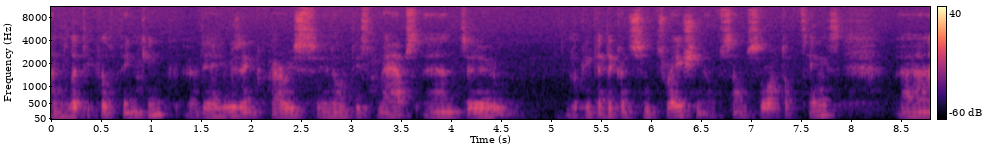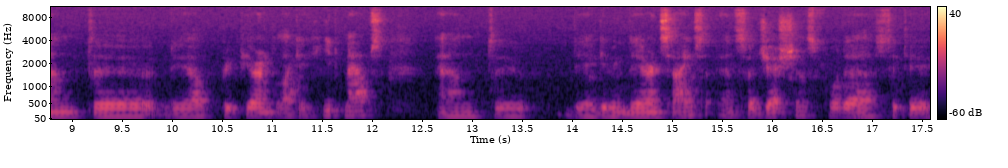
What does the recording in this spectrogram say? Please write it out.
analytical thinking. Uh, they are using various, you know, these maps and uh, looking at the concentration of some sort of things, and they are preparing like a heat maps and they are giving their insights and suggestions for the city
